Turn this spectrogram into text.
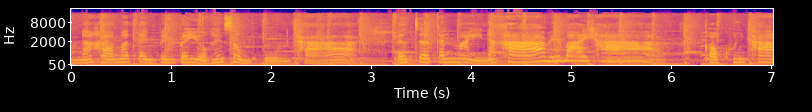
ำนะคะ มาแต่งเป็นประโยคให้สมบูรณ์ค่ะ แล้วเจอกันใหม่นะคะ บ๊ายบายค่ะ ขอบคุณค่ะ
